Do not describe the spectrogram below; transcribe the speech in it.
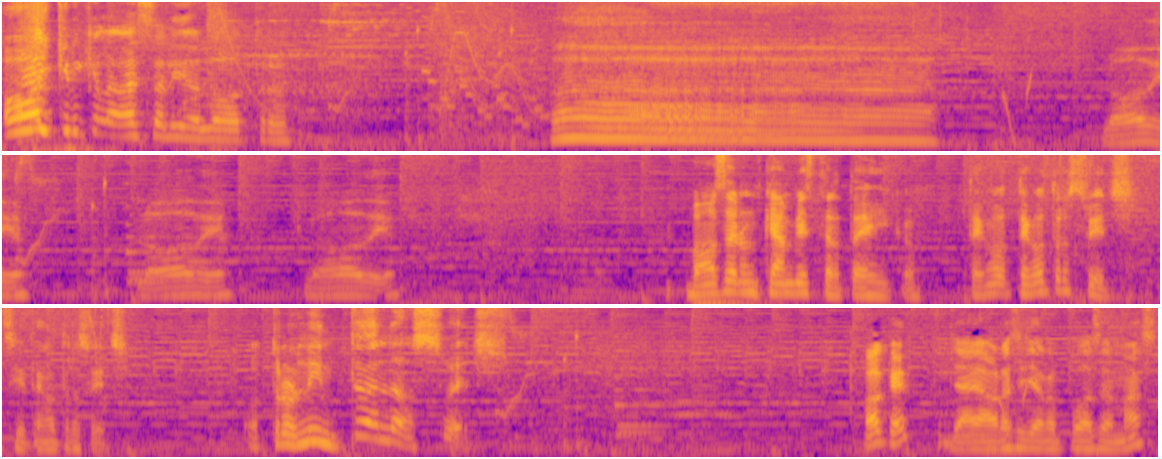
¡Ay! creí que le había salido el otro. Ah, lo odio, lo odio, lo odio. Vamos a hacer un cambio estratégico. ¿Tengo, ¿Tengo otro Switch? Sí, tengo otro Switch. Otro Nintendo Switch. Ok, ya ahora sí ya no puedo hacer más.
